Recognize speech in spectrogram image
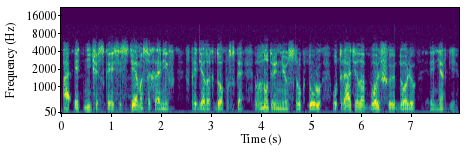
а этническая система, сохранив в пределах допуска внутреннюю структуру, утратила большую долю энергии.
